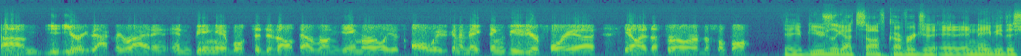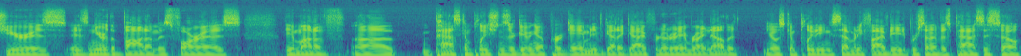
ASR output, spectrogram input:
um, you're exactly right, and, and being able to develop that run game early is always going to make things easier for you, you know, as a thrower of the football. Yeah, you've usually got soft coverage, and, and Navy this year is is near the bottom as far as the amount of uh, pass completions they're giving up per game. And you've got a guy for Notre Dame right now that you know is completing 75 to 80 percent of his passes. So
